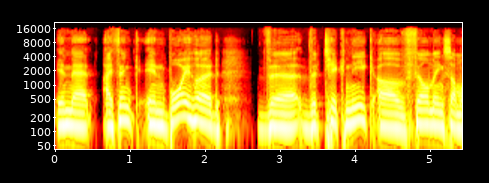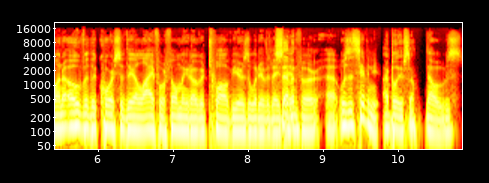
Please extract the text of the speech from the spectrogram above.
In that, I think in Boyhood. The the technique of filming someone over the course of their life, or filming it over twelve years, or whatever they Seven. did for, uh, was it seven years? I believe so. No, it was.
